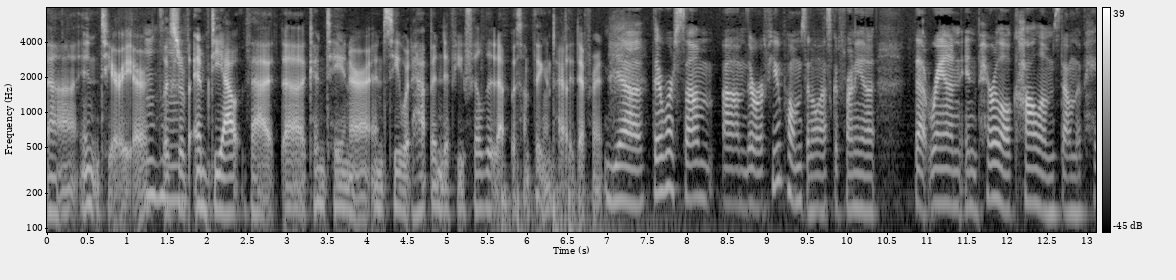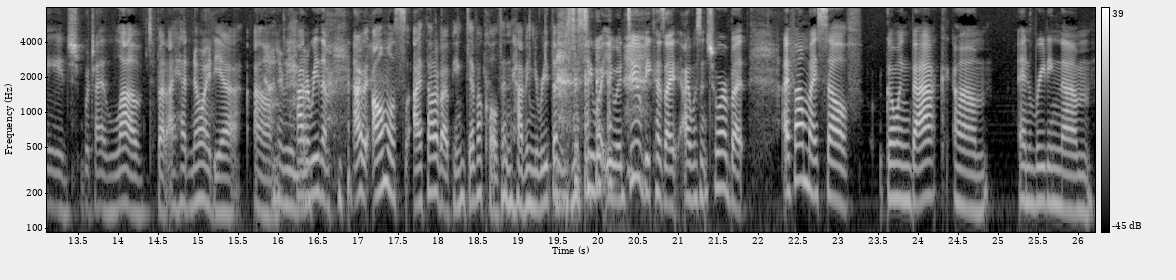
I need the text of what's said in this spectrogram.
uh, interior. It's like sort of empty out that uh, container and see what happened if you filled it up with something entirely different. Yeah, there were some. Um, there were a few poems in Alaska that ran in parallel columns down the page, which I loved, but I had no idea um, how, to read, them. I almost I thought about being difficult and having you read them to see what you would do because I, I wasn't sure. But I found myself going back um, and reading them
